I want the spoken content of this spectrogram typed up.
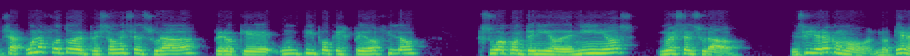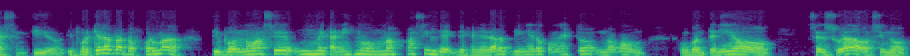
o sea, una foto del pezón es censurada, pero que un tipo que es pedófilo suba contenido de niños no es censurado. En sí, yo era como, no tiene sentido. ¿Y por qué la plataforma, tipo, no hace un mecanismo más fácil de, generar dinero con esto, no con, con contenido censurado, sino,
